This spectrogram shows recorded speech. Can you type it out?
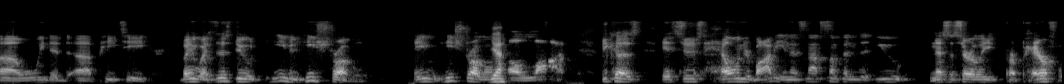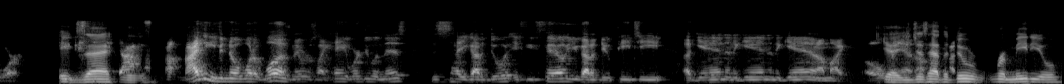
uh, when we did uh, PT. But anyways, this dude even he struggled. He he struggled Yeah. a lot because it's just hell in your body, and it's not something that you necessarily prepare for. exactly I, I didn't even know what it was, and they were just like, "Hey, we're doing this. This is how you got to do it. If you fail, you got to do PT again and again and again." And I'm like, "Oh, yeah man, you just I'm- have to do remedial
